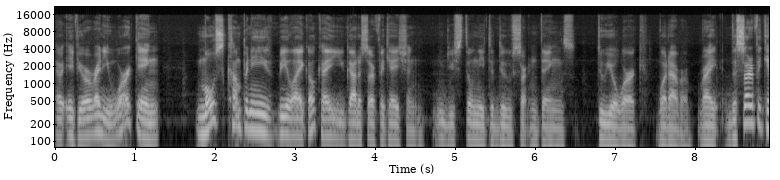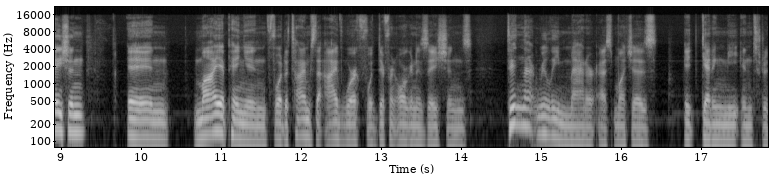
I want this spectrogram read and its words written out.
uh, if you're already working, most companies be like, okay, you got a certification. You still need to do certain things, do your work, whatever, right? The certification, in my opinion, for the times that I've worked for different organizations, did not really matter as much as it getting me into the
